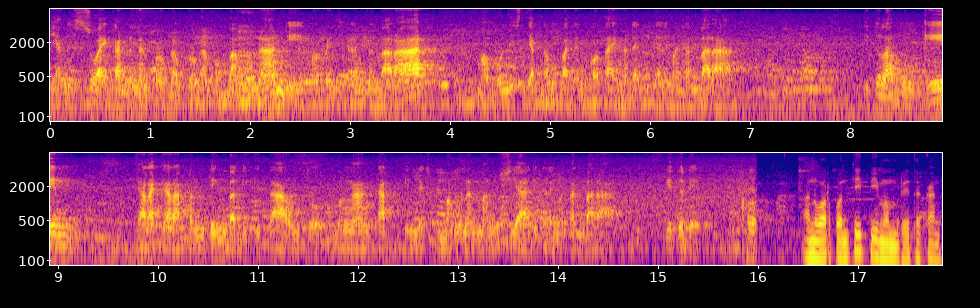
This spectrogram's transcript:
yang disesuaikan dengan program-program pembangunan di Provinsi Kalimantan Barat maupun di setiap kabupaten kota yang ada di Kalimantan Barat. Itulah mungkin cara-cara penting bagi kita untuk mengangkat indeks pembangunan manusia di Kalimantan Barat. Gitu deh. Anwar Pontipi memberitakan.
